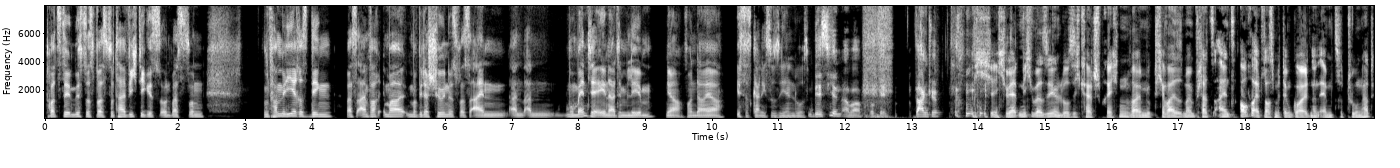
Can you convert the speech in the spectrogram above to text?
trotzdem ist das was total Wichtiges und was so ein, so ein familiäres Ding, was einfach immer, immer wieder schön ist, was einen an, an Momente erinnert im Leben. Ja, von daher ist das gar nicht so seelenlos. Ein bisschen, aber okay. Danke. Ich, ich werde nicht über Seelenlosigkeit sprechen, weil möglicherweise mein Platz eins auch etwas mit dem goldenen M zu tun hat.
